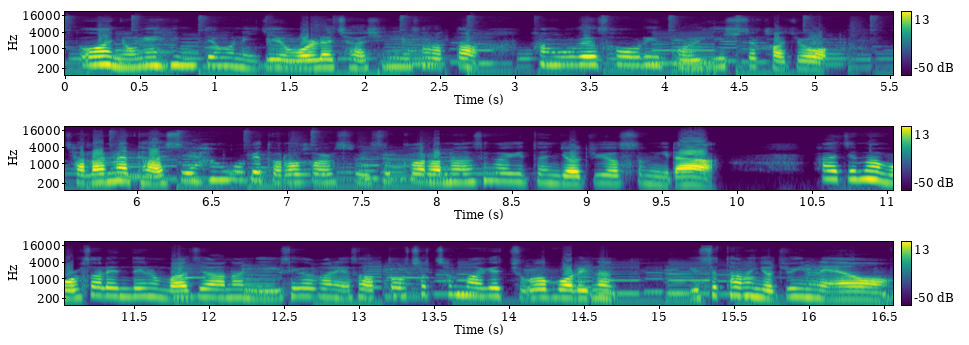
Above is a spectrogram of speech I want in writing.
또한 용의 힘 때문인지 원래 자신이 살았던 한국의 서울이 보이기 시작하죠. 잘하면 다시 한국에 돌아갈 수 있을 거라는 생각이 든 여주였습니다. 하지만 몰살엔딩을 맞이하는 이 세계관 에서 또 처참하게 죽어버리는 리스타는 여주이네요.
